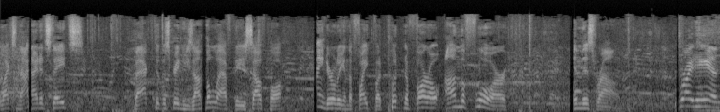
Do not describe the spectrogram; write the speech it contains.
elects not United States. Back to the screen, he's on the left, the southpaw. Behind early in the fight, but put Navarro on the floor in this round. Right hand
